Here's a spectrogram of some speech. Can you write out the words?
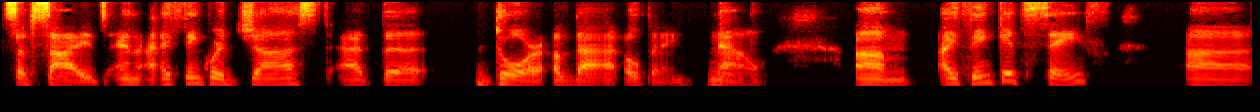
subsides. And I think we're just at the door of that opening now. Um, I think it's safe. Uh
